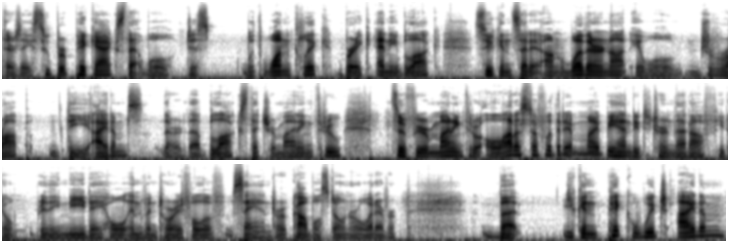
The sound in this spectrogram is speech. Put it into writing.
there's a super pickaxe that will just, with one click, break any block. So you can set it on whether or not it will drop the items or the blocks that you're mining through. So if you're mining through a lot of stuff with it, it might be handy to turn that off. You don't really need a whole inventory full of sand or cobblestone or whatever. But you can pick which item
